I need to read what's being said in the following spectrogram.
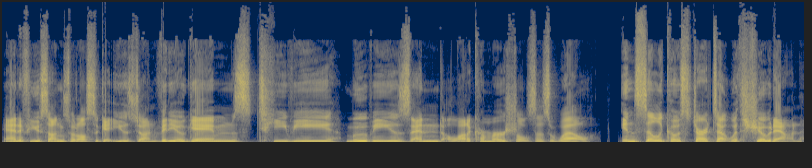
and a few songs would also get used on video games, TV, movies, and a lot of commercials as well. In Silico starts out with Showdown,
